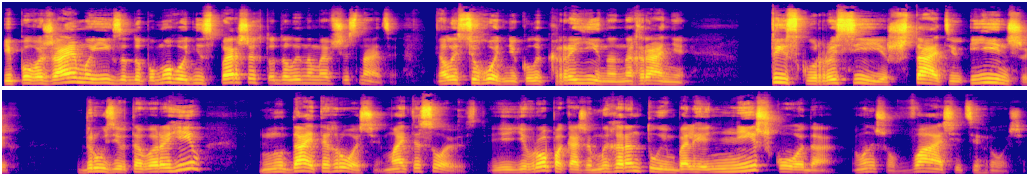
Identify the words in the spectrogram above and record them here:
і поважаємо їх за допомогу одні з перших, хто дали нам F-16. Але сьогодні, коли країна на грані тиску Росії, Штатів і інших друзів та ворогів, ну дайте гроші, майте совість. І Європа каже: ми гарантуємо Бельгії ні шкода. Вони що, ваші ці гроші.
